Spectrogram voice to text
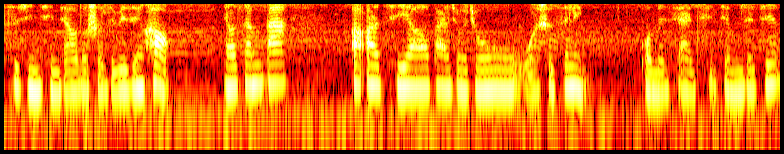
咨询请加我的手机微信号：幺三八二二七幺八九九五，我是 c e l i n e 我们下期节目再见。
